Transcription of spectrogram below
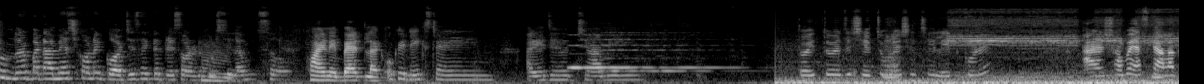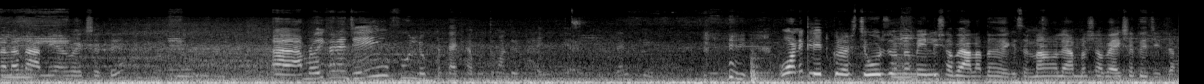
সুন্দর বাট আমি আজকে অনেক গর্জিয়াস একটা ড্রেস অর্ডার করছিলাম সো হয়নি bad luck okay next time আর এই যে হচ্ছে আমি তো এই তো যে সে চলে এসেছে লেট করে। আর সবাই আজকে আলাদা আলাদা আমি আরও একসাথে। আমরা ওইখানে যেই ফুল লোকটা দেখাবো তোমাদের ভাই ও অনেক লেট করে আসছে ওর জন্য মেইনলি সবাই আলাদা হয়ে গেছে না হলে আমরা সবাই একসাথে যেতাম।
